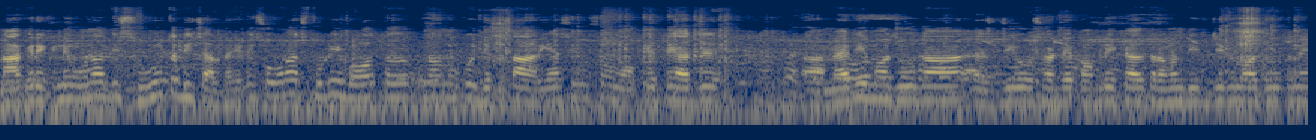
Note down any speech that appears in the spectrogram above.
ਨਾਗਰਿਕ ਨੇ, ਉਹਨਾਂ ਦੀ ਸਹੂਲਤ ਲਈ ਚੱਲ ਰਹੇ ਨੇ। ਸੋ ਉਹਨਾਂ 'ਚ ਥੋੜੀ ਬਹੁਤ ਉਹਨਾਂ ਨੂੰ ਕੋਈ ਦਿੱਕਤਾਂ ਆ ਰਹੀਆਂ ਸੀ। ਉਸ ਮੌਕੇ ਤੇ ਅੱਜ ਮੈਂ ਵੀ ਮੌਜੂਦ ਹਾਂ। ਐਸਡੀਓ ਸਾਡੇ ਪਬਲਿਕ ਹੈਲਥ ਰਮਨਦੀਪ ਜੀ ਵੀ ਮੌਜੂਦ ਨੇ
